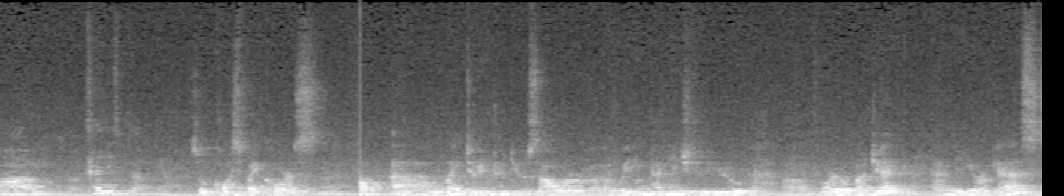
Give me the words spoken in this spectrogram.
Um, Chinese style, yeah. So course by course. Mm. Uh, I would like to introduce our uh, wedding package to you uh, for your budget and your guests.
